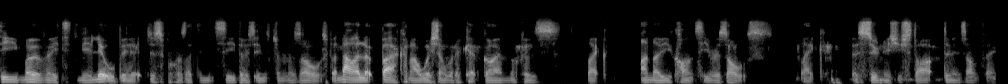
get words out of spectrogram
demotivated me a little bit just because I didn't see those instant results. But now I look back and I wish I would have kept going because like I know you can't see results like as soon as you start doing something.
